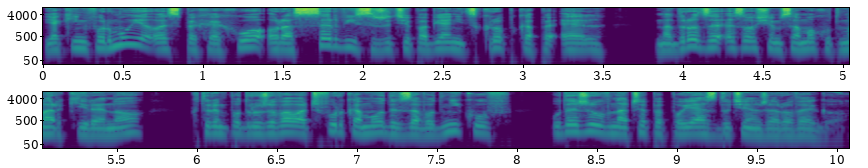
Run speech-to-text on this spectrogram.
Jak informuje o SPH Chło oraz serwis życiepabianic.pl, na drodze S8 samochód marki Renault, którym podróżowała czwórka młodych zawodników, uderzył w naczepę pojazdu ciężarowego.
